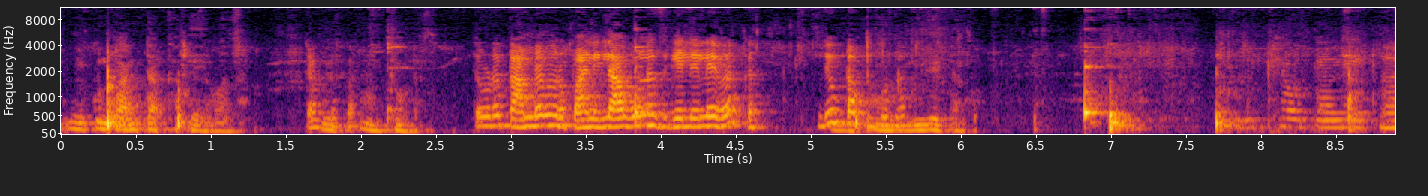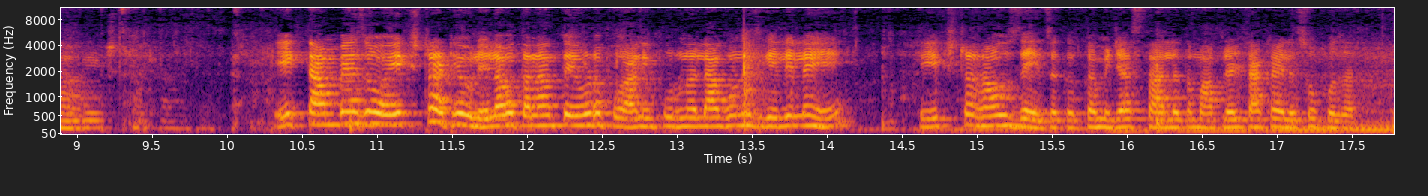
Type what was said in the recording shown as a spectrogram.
इकडून पाणी टाका ते माझं. टाकू का? हं, थोडंसं. तेवढं तांब्याभर पाणी लागूनच गेलेलं आहे बरं का. देऊ टाक. एक तांब्या जो एक्स्ट्रा ठेवलेला होता ना तेवढं पाणी पूर्ण लागूनच गेलेलं आहे. ते एक्स्ट्रा राहूच द्यायचं का कमी जास्त आलं तर मग आपल्याला टाकायला सोपं जातं.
